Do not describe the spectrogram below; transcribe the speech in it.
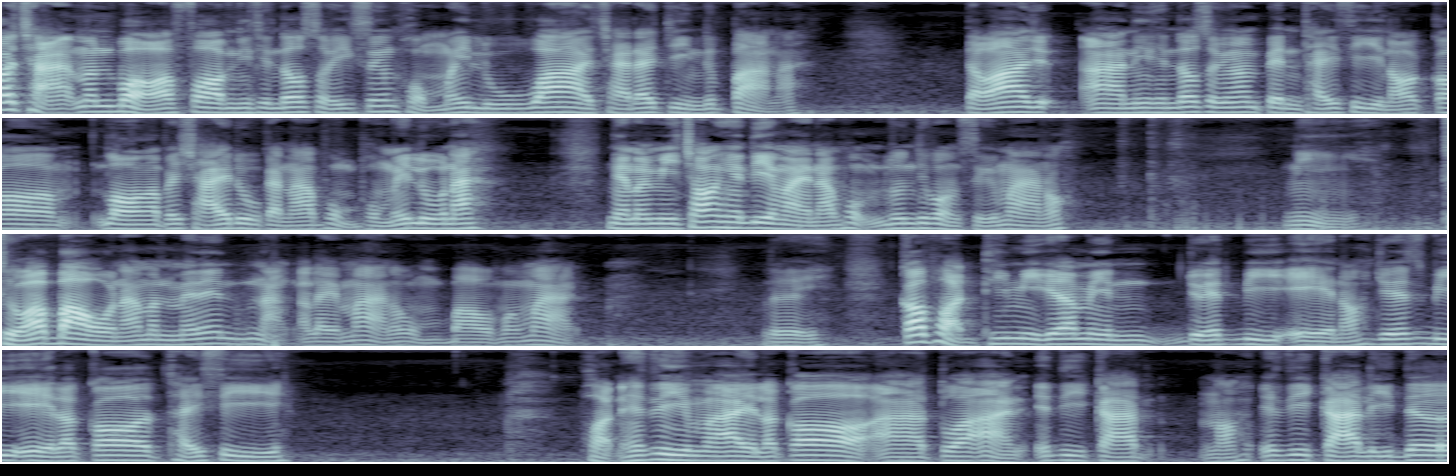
ก็ใช้มันบอกว่าฟอร์ม Nintendo Switch ซึ่งผมไม่รู้ว่าใช้ได้จริงหรือเปล่านะ แต่ว่าอ่า Nintendo Switch มันเป็น Type C เนาะก็ลองเอาไปใช้ดูกันนะผมผมไม่รู้นะ เนี่ยมันมีช่อง HDMI นะผมรุ่นที่ผมซื้อมาเนาะนี่ ถือว่าเบานะ มันไม่ได้หนักอะไรมากนะผมเบามากๆ เลย ก็พอร์ตที่มีก็จะเป็น USB A เนาะ USB A แล้วก็ Type C พอร์ต HDMI แล้วก็อ่าตัวอ่าน SD card เนาะ SD card reader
